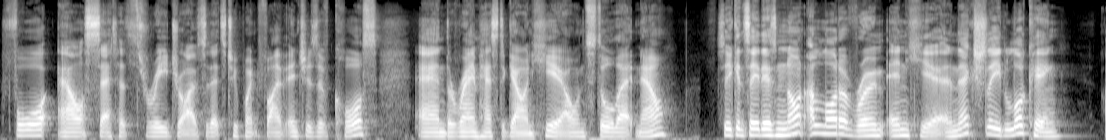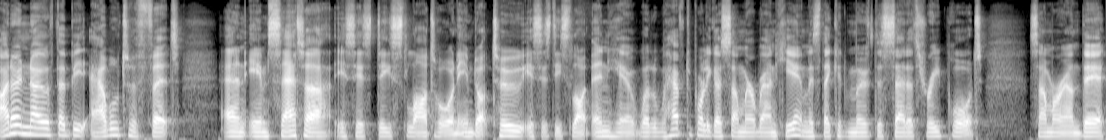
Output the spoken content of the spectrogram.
for our SATA 3 drive. So that's 2.5 inches, of course, and the RAM has to go in here. I'll install that now. So you can see there's not a lot of room in here, and actually looking, I don't know if they'd be able to fit an mSATA SSD slot or an M.2 SSD slot in here. Well, we'll have to probably go somewhere around here unless they could move the SATA 3 port somewhere around there.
